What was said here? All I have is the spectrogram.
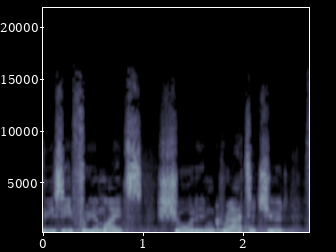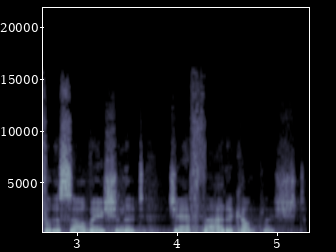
These Ephraimites showed ingratitude for the salvation that Jephthah had accomplished.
